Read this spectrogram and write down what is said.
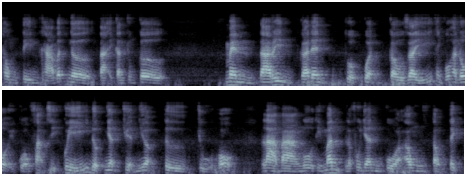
thông tin khá bất ngờ tại căn chung cư Mandarin Garden thuộc quận Cầu Giấy, thành phố Hà Nội của ông Phạm Sĩ Quý được nhận chuyển nhượng từ chủ hộ là bà Ngô Thị Mân là phu nhân của ông Tổng tịch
